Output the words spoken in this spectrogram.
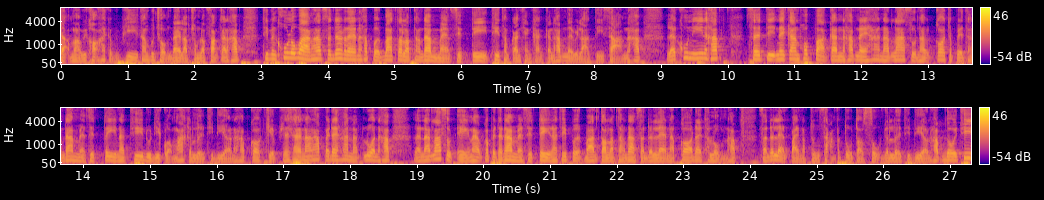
จะมาวิเคราะห์ให้กับพี่ๆท่านผู้ชมได้รับชมรับฟังกันครับ ที่เป็นคู่ระหว่างนะครับซันเดอร์แลนด์นะครับ เปิดบ้านต้อนรับทางด้านแมนซิตี้ที่ทำการแข่งขันกันครับในเวลาตีสามนะครับ และคู่นี้นะครับสถิติในการพบปะกันนะครับใน 5 นัดล่าสุดนะครับก็จะเป็นทางด้านแมนซิตี้นะที่ดูดีกว่า มากกันเลยทีเดียวนะครับ ก็เก็บชัยชนะนะครับไปได้ 5 นัดรวดนะครับและนัดล่าสุดเองนะครับก็เป็นทางด้านแมนซิตี้นะที่เปิดบ้านต้อนรับทางด้านซันเดอร์แลนด์นะครับก็ได้ถล่มนะครับซันเดอร์แลนด์ไปนับถึง 3 ประตูต่อศูนย์กันเลยทีเดียวนะครับโดยที่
